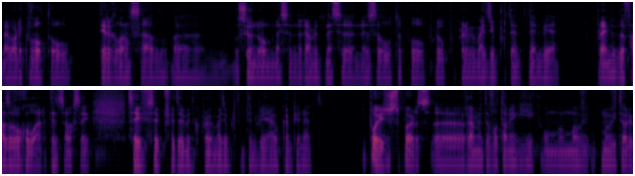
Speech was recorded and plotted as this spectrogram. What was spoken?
agora que voltou ter relançado uh, o seu nome nessa, realmente nessa, nessa luta pelo, pelo, pelo, prémio mais importante da NBA. O prémio da fase regular, atenção, sei, sei, sei perfeitamente que o prémio mais importante da NBA é o campeonato. Depois, os Spurs uh, realmente a voltarem aqui com uma, uma, uma, vitória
